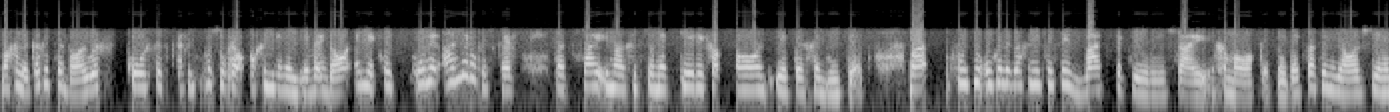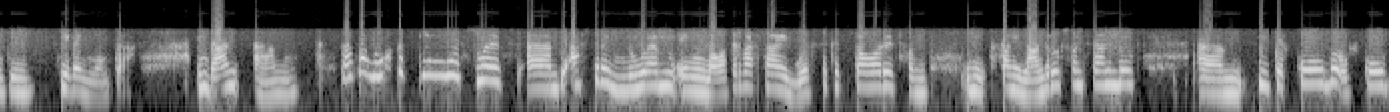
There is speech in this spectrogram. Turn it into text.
maar gelukkig het sy baie oor kos geskryf en so oor haar algemene lewe en daarin het sy onder andere geskryf dat sy in haar gesonde curry vir aandete geniet het. Maar sy het ongelukkig nie gesê wat se curry sy gemaak het nie. Dit was in die jaar 1797. En dan ehm um, dan was nog bekende soos ehm um, die astronoom en later was sy hoofsekretaris van in van die landdros van Stellenbosch. Ehm um, Pieter Kolbe of Kolb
